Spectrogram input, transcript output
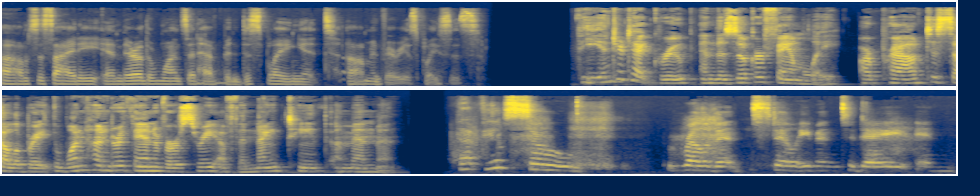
um, Society, and they're the ones that have been displaying it um, in various places. The Intertech Group and the Zucker family are proud to celebrate the 100th anniversary of the 19th Amendment. That feels so relevant still, even today in,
